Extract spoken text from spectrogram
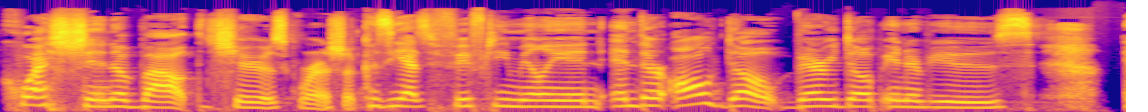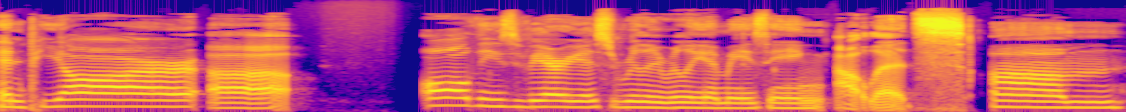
question about the Cheerios commercial because he has 50 million, and they're all dope, very dope interviews, NPR, uh, all these various really, really amazing outlets. Um,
